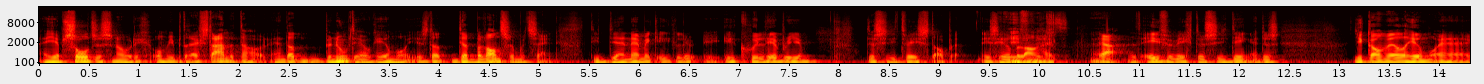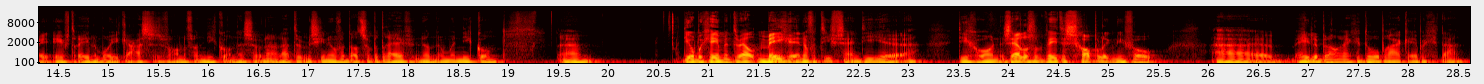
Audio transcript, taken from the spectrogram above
En je hebt soldiers nodig om je bedrijf staande te houden. En dat benoemt hij ook heel mooi, is dat dat balans er moet zijn. Die dynamic equilibrium tussen die twee stappen is heel belangrijk. Ja. het evenwicht tussen die dingen. Dus je kan wel heel mooi, hij heeft er hele mooie casussen van, van Nikon en zo. Nou, laten we misschien over dat soort bedrijven dan noemen, Nikon. Um, die op een gegeven moment wel mega innovatief zijn, die, uh, die gewoon zelfs op wetenschappelijk niveau uh, hele belangrijke doorbraken hebben gedaan.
